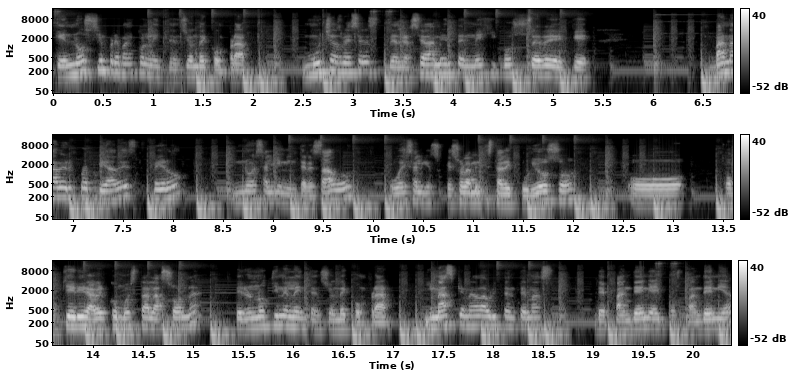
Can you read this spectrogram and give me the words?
que no siempre van con la intención de comprar. Muchas veces, desgraciadamente en México sucede que van a haber propiedades, pero no es alguien interesado o es alguien que solamente está de curioso o, o quiere ir a ver cómo está la zona, pero no tiene la intención de comprar. Y más que nada ahorita en temas de pandemia y pospandemia,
